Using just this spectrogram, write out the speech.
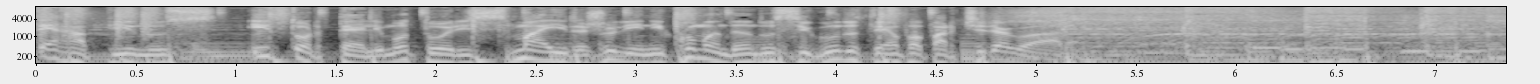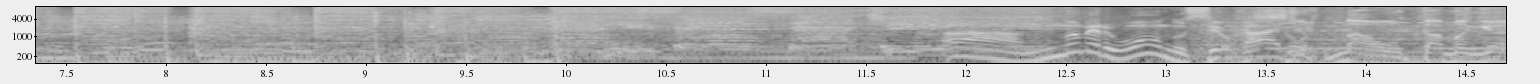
Terra Pinos e Tortelli Motores. Maíra Juline comandando o segundo tempo a partir de agora. A número 1 um no seu rádio. Jornal da Manhã.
